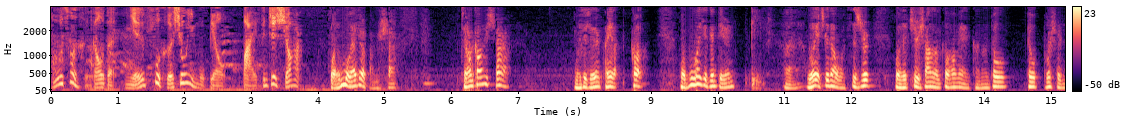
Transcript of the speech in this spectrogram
不算很高的年复合收益目标，百分之十二。我的目标就是百分之十二，只要高于十二，我就觉得可以了，够了。我不会去跟别人比啊，我也知道我自知，我的智商啊各方面可能都都不是，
